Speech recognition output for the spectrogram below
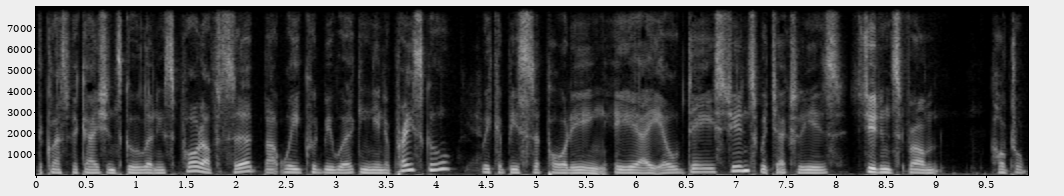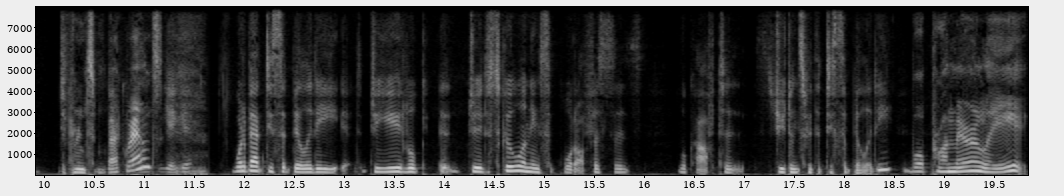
the classification school learning support officer, but we could be working in a preschool. We could be supporting EALD students, which actually is students from cultural difference and backgrounds. Yeah, yeah. What about disability? Do you look? Do the school learning support officers look after students with a disability? Well, primarily,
